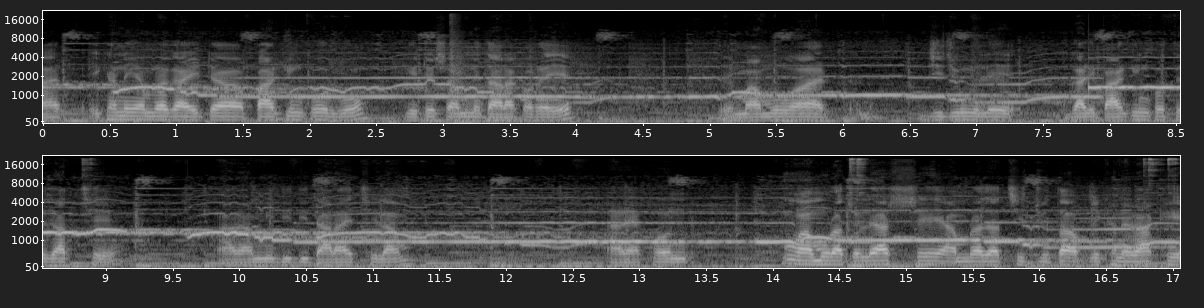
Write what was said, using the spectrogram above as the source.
আর এখানেই আমরা গাড়িটা পার্কিং করব, গেটের সামনে দাঁড়া করে মামু আর জিজু মিলে গাড়ি পার্কিং করতে যাচ্ছে। আর আমি দিদি দাঁড়ায় ছিলাম। এখন মামুরা চলে আসছে। আমরা যাচ্ছি জুতা যেখানে রাখে,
